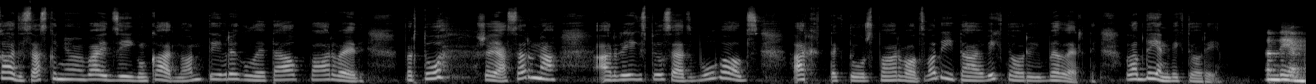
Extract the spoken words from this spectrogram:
kāda saskaņojuma vajadzīga un kāda normatīva regulē telpu pārveidi. Par to šajā sarunā ar Rīgas pilsētas būvvaldes arhitektūras pārvaldes vadītāju Viktoriju Belerti. Labdien, Viktorija! Labdien!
